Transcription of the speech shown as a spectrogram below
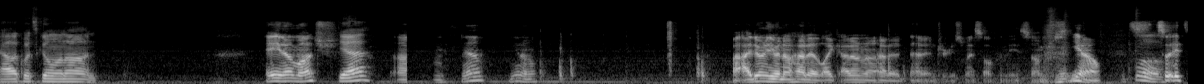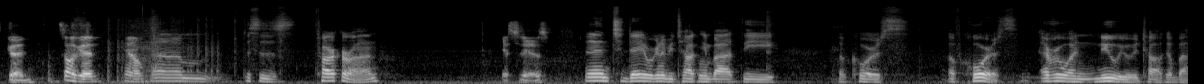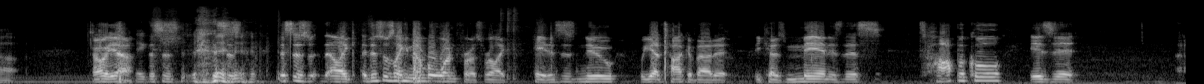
Alec, what's going on? Hey, not much. Yeah? Yeah, you know. I I don't even know how to like. I don't know how to how to introduce myself in these. So I'm just, you know, it's, Well- so it's good. It's all good. You know. Um, this is Tarkaron, Yes, it is. and today we're going to be talking about the, of course, of course, everyone knew we would talk about. Oh yeah. This is this is this is like this was like number one for us. We're like, hey, this is new. We got to talk about it because man, is this topical? Is it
